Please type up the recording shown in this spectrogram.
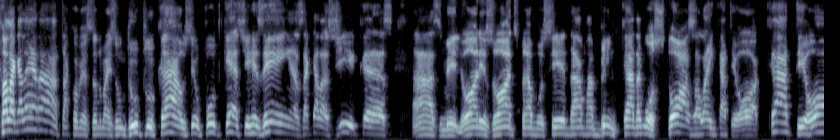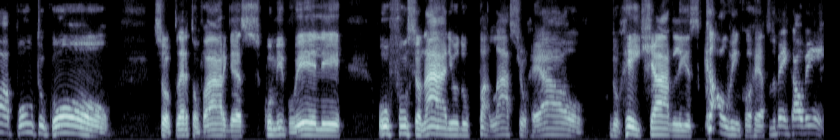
Fala galera, tá começando mais um Duplo K, o seu podcast de resenhas, aquelas dicas, as melhores odds para você dar uma brincada gostosa lá em KTO, kto.com. Sou Clériton Vargas, comigo ele, o funcionário do Palácio Real, do Rei Charles, Calvin Correto. Tudo bem, Calvin?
